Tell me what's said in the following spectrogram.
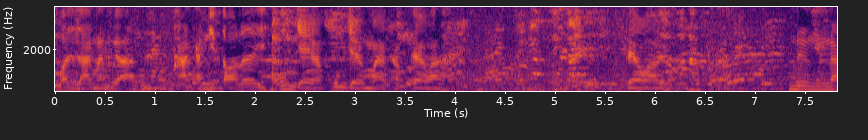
เพราะจากนั้นก็ขาดการติดต่อเลยพุ่มใจครับพุ่มใจมากครับ แต่ว่า แต่ว่าหนึ่งใน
